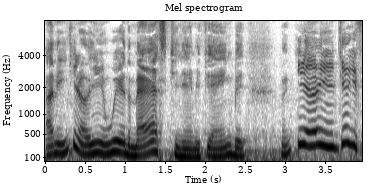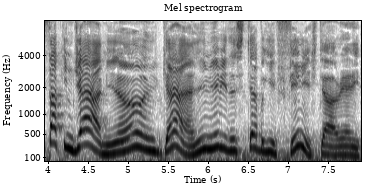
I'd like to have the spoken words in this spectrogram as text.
I mean, you know, you can wear the masks and everything, but. But, you know, you do your fucking job, you know? God, maybe this stuff will get finished already.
